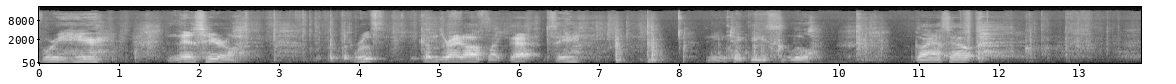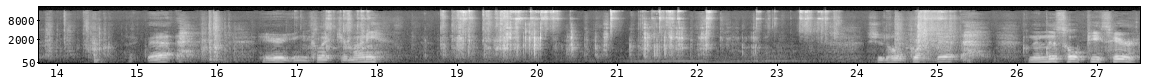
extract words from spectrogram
for you here. And this here roof comes right off like that, see? And you can take these little glass out like that. Here you can collect your money. Should hold quite a bit. And then this whole piece here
